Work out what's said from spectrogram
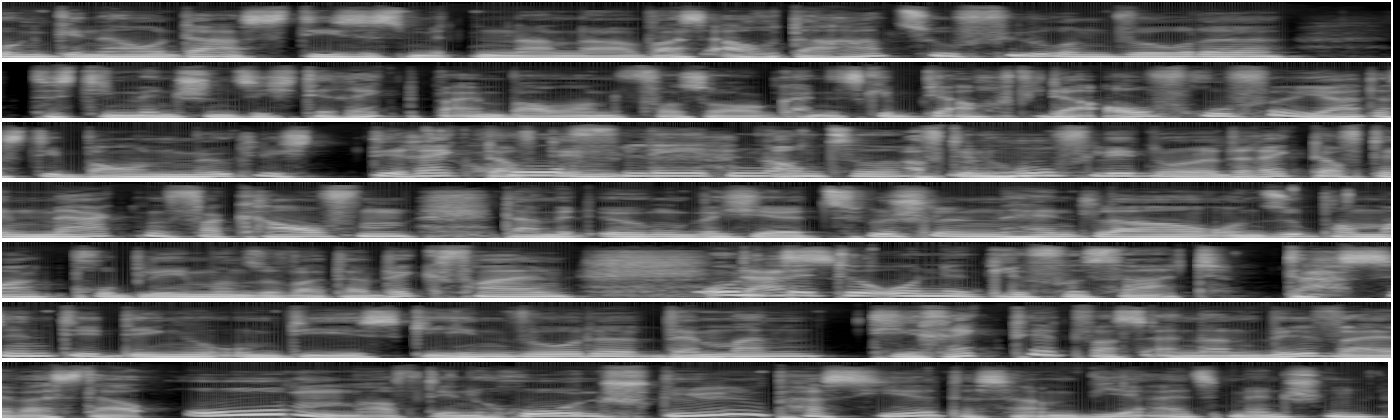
Und genau das, dieses Miteinander, was auch dazu führen würde, dass die Menschen sich direkt beim Bauern versorgen können. Es gibt ja auch wieder Aufrufe, ja, dass die Bauern möglichst direkt auf den, auf, so. auf den mhm. Hofläden oder direkt auf den Märkten verkaufen, damit irgendwelche Zwischenhändler und Supermarktprobleme und so weiter wegfallen. Und das, bitte ohne Glyphosat. Das sind die Dinge, um die es gehen würde, wenn man direkt etwas ändern will, weil was da oben auf den hohen Stühlen passiert, das haben wir als Menschen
